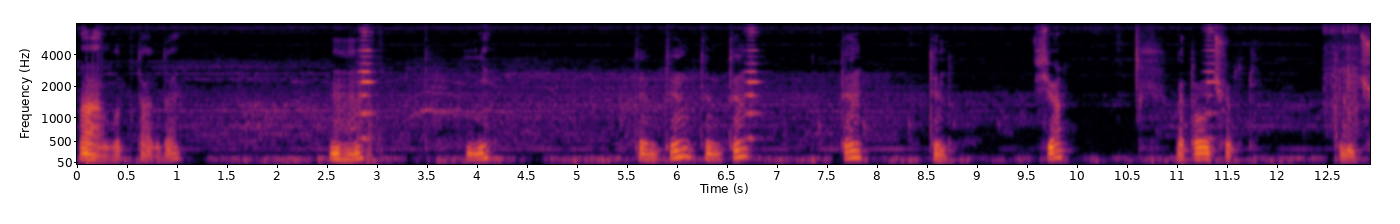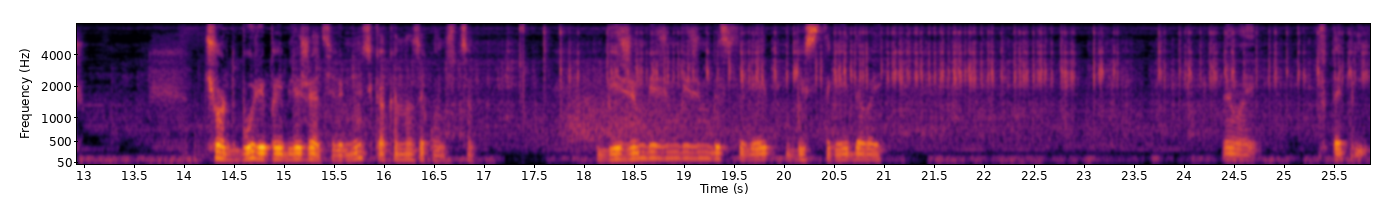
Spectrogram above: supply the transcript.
А, вот так, да? Угу. И тын-тын, тын-тын, тын-тын. Все. Готово. Что тут? Ключ. Черт, буря приближается. Вернусь, как она закончится. Бежим, бежим, бежим, быстрее, быстрее давай. Давай, втопи.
